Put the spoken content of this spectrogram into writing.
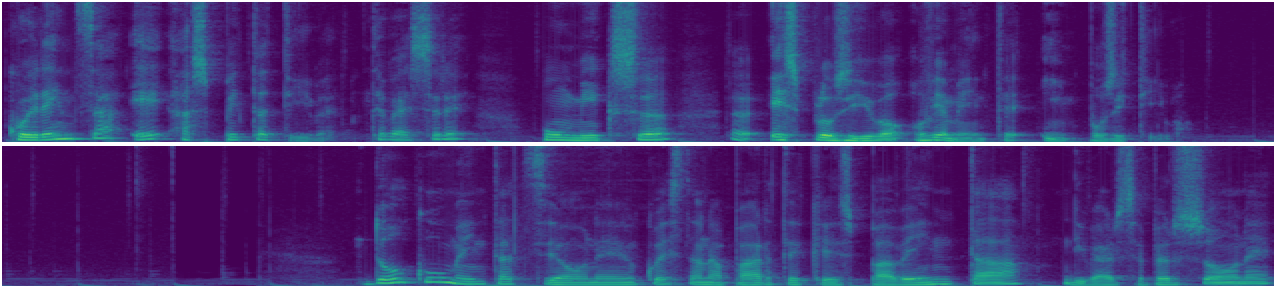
Coerenza e aspettative. Deve essere un mix eh, esplosivo, ovviamente in positivo. Documentazione, questa è una parte che spaventa diverse persone,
